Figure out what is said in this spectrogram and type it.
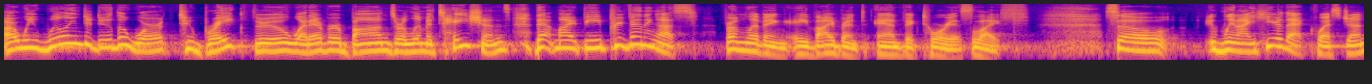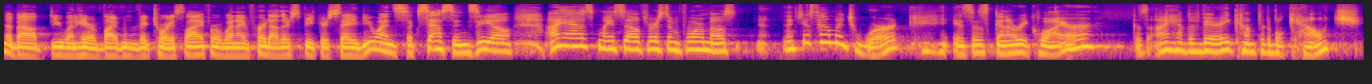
Are we willing to do the work to break through whatever bonds or limitations that might be preventing us from living a vibrant and victorious life. So, when I hear that question about do you want to hear a vibrant, victorious life, or when I've heard other speakers say, do you want success and zeal, I ask myself first and foremost, just how much work is this going to require? Because I have a very comfortable couch.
